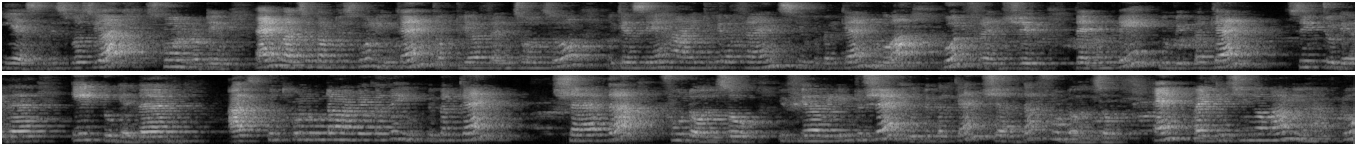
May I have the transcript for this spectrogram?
Yes, this was your school routine. And once you come to school, you can talk to your friends also. You can say hi to your friends. You people can do a good friendship. Then only you people can sit together, eat together. As ಕುತ್ಕೊಂಡು ಊಟ ಮಾಡಬೇಕಾದ್ರೆ you people can share the food also. If you are willing to share, you people can share the food also. And while teaching your mom, you have to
